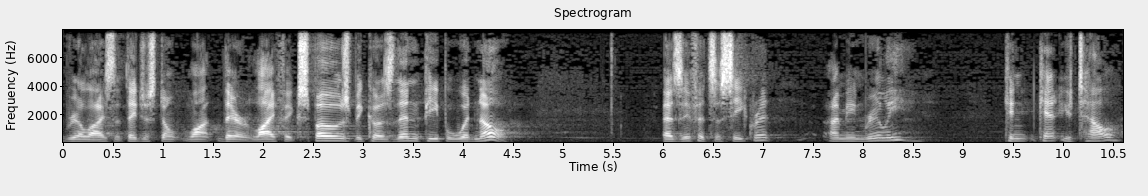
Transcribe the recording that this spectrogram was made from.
realize that they just don't want their life exposed because then people would know. As if it's a secret. I mean, really? Can, can't you tell?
